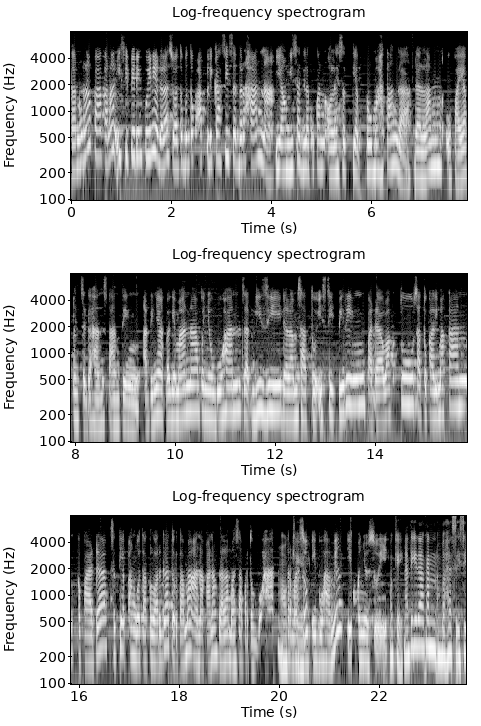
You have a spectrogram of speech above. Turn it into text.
Karena kenapa? Karena isi piringku ini adalah suatu bentuk aplikasi sederhana yang bisa dilakukan oleh setiap rumah tangga dalam upaya pencegahan stunting. Artinya bagaimana penyuguhan zat gizi dalam satu isi piring pada waktu satu kali makan kepada setiap anggota keluarga terutama anak-anak dalam masa pertumbuhan. Oke. Termasuk ibu hamil, ibu menyusui. Oke, nanti kita akan bahas isi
